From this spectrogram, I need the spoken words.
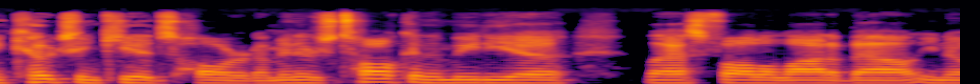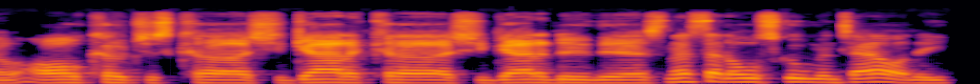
and coaching kids hard. I mean, there's talk in the media last fall a lot about, you know, all coaches cuss, you got to cuss, you got to do this. And that's that old school mentality.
